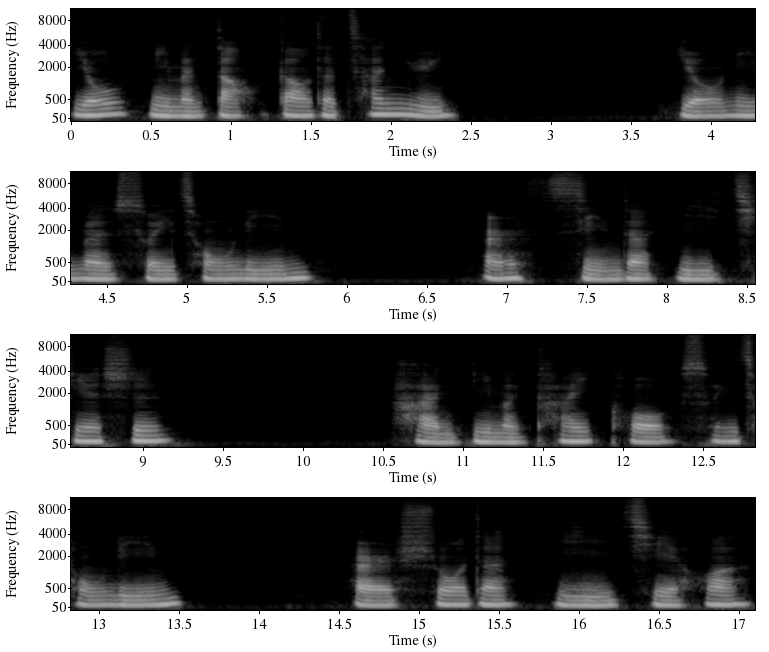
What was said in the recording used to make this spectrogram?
有你们祷告的参与，有你们随从灵而行的一切事。和你们开口随从灵而说的一切话，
